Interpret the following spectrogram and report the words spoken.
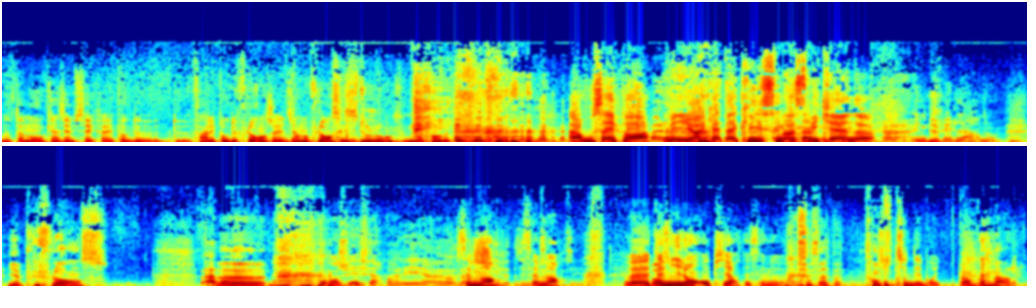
notamment au XVe siècle, à l'époque de, de- enfin à l'époque de Florence, j'allais dire. Non, Florence existe toujours, hein, ça n'a pas changé. Alors vous savez pas, mais il y a eu un cataclysme ce week-end. Voilà. Une crue de l'Arnaud. Il n'y a plus Florence. Ah bon Euh, Comment je vais faire pour aller euh, aux C'est mort, c'est mort. Bah, T'as c'est- 1000 ans, au pire, t'essaies de... c'est ça, t'as tu, tu te débrouilles. t'as un peu de marge.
